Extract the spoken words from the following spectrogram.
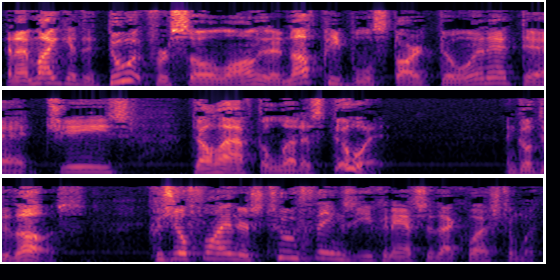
And I might get to do it for so long that enough people will start doing it that, geez, they'll have to let us do it. And go do those. Because you'll find there's two things that you can answer that question with.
